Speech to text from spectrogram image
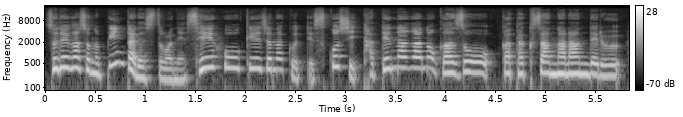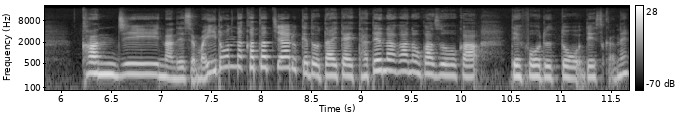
それがそのピンタレストはね正方形じゃなくって少し縦長の画像がたくさん並んでる感じなんですよ。まあ、いろんな形あるけどだいたい縦長の画像がデフォルトですかね。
